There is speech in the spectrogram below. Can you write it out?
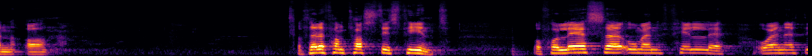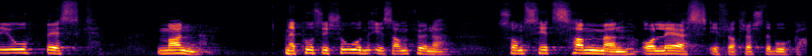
en annen. Og så er det fantastisk fint å få lese om en Philip og en etiopisk mann med posisjon i samfunnet som sitter sammen og leser fra trøsteboka.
